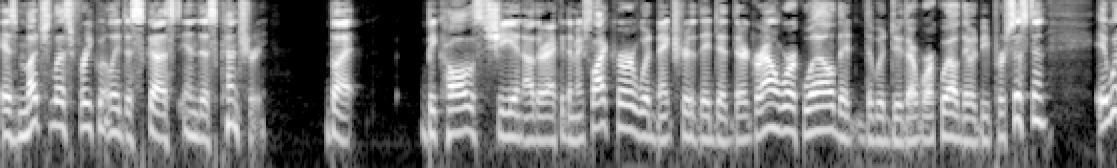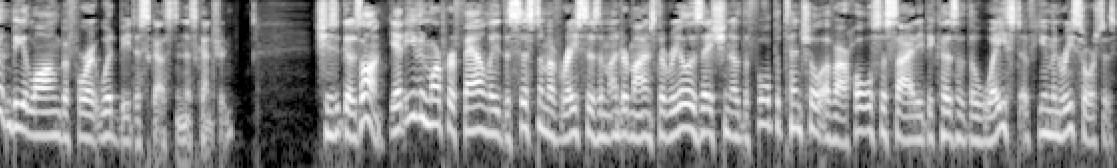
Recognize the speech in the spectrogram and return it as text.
is much less frequently discussed in this country. But because she and other academics like her would make sure that they did their groundwork well, they, they would do their work well, they would be persistent, it wouldn't be long before it would be discussed in this country. She goes on, yet even more profoundly, the system of racism undermines the realization of the full potential of our whole society because of the waste of human resources.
